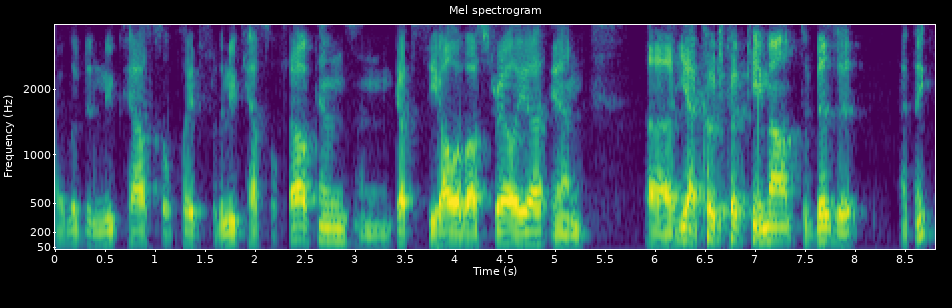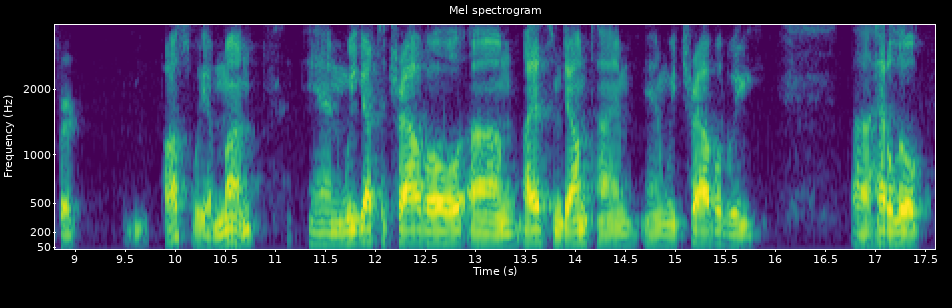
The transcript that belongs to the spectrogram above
I lived in Newcastle, played for the Newcastle Falcons, and got to see all of Australia. And uh, yeah, Coach Cook came out to visit, I think for possibly a month, and we got to travel. Um, I had some downtime, and we traveled. We uh, had a little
